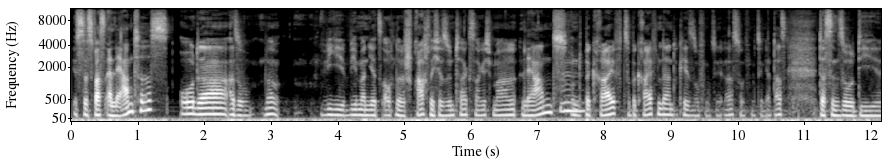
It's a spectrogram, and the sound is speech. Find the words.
ist das was Erlerntes oder, also, ne, wie, wie man jetzt auch eine sprachliche Syntax, sage ich mal, lernt mhm. und begreift, zu begreifen lernt, okay, so funktioniert das, so funktioniert das. Das sind so die,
